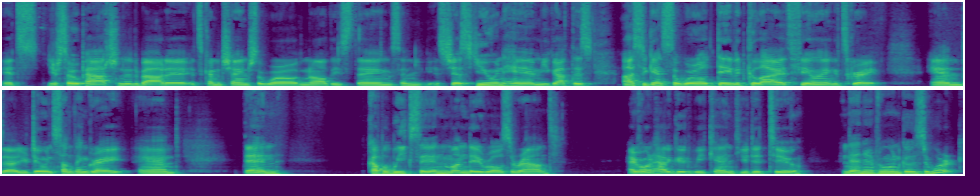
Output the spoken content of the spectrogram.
it's you're so passionate about it. It's going to change the world and all these things. And it's just you and him. You got this us against the world david goliath feeling. It's great. And uh, you're doing something great. And then a couple weeks in monday rolls around. Everyone had a good weekend. You did too. And then everyone goes to work.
